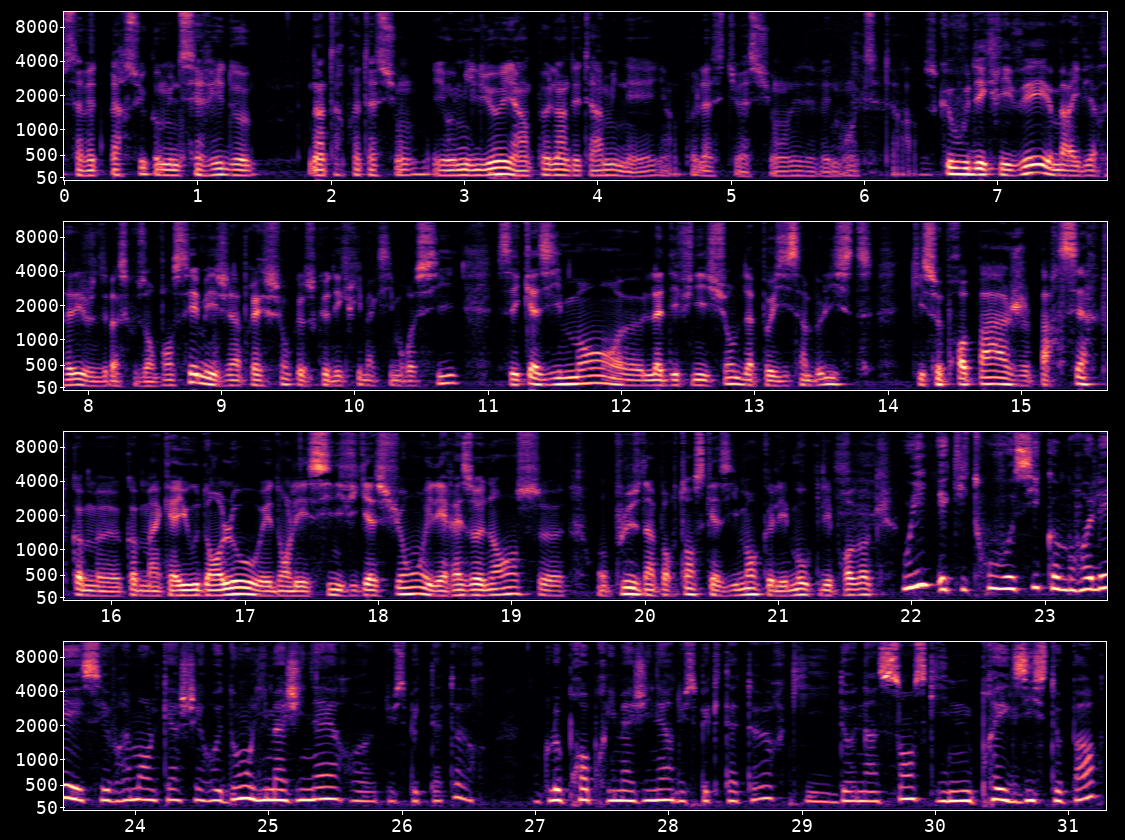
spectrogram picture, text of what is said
ça va être perçu comme une série de d'interprétation. Et au milieu, il y a un peu l'indéterminé, il y a un peu la situation, les événements, etc. Ce que vous décrivez, Marie Versailles, je ne sais pas ce que vous en pensez, mais j'ai l'impression que ce que décrit Maxime Rossi, c'est quasiment euh, la définition de la poésie symboliste, qui se propage par cercle comme, euh, comme un caillou dans l'eau, et dont les significations et les résonances euh, ont plus d'importance quasiment que les mots qui les provoquent. Oui, et qui trouve aussi comme relais, et c'est vraiment le cas chez Redon, l'imaginaire du spectateur. Donc le propre imaginaire du spectateur qui donne un sens qui ne préexiste pas,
